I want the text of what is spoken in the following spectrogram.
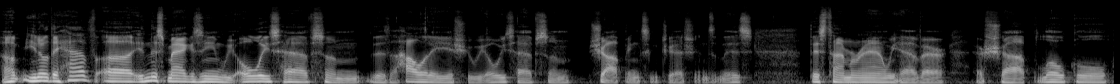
Um, you know, they have uh, in this magazine, we always have some, there's a holiday issue, we always have some shopping suggestions. And this this time around, we have our, our shop local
